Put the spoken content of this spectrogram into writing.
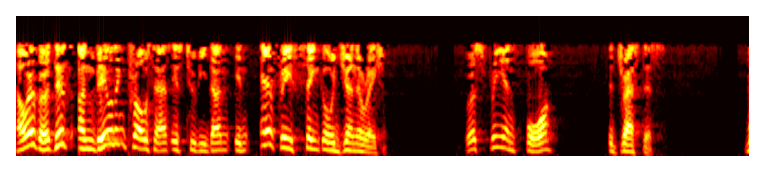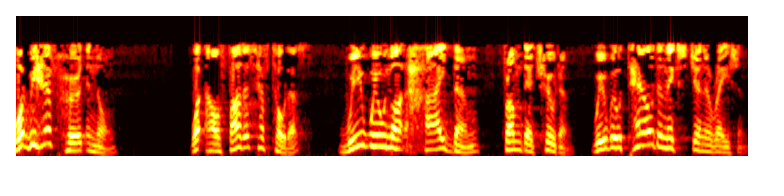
However, this unveiling process is to be done in every single generation. Verse 3 and 4 address this. What we have heard and known, what our fathers have told us, we will not hide them from their children. We will tell the next generation.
